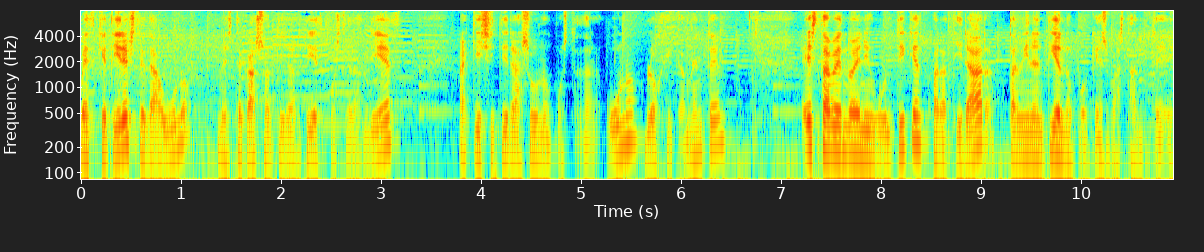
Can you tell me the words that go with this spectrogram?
vez que tires te da uno. En este caso al tirar 10, pues te dan 10. Aquí si tiras uno, pues te dan uno, lógicamente. Esta vez no hay ningún ticket para tirar. También entiendo porque es bastante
